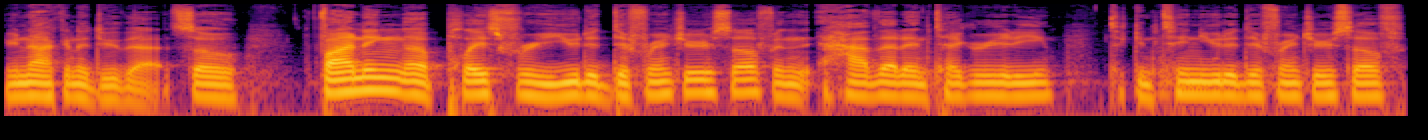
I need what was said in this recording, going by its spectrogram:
You're not going to do that. So finding a place for you to differentiate yourself and have that integrity to continue to differentiate yourself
